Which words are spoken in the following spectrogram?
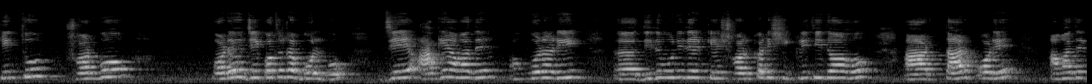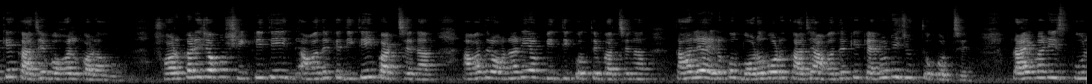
কিন্তু সর্ব পরেও যে কথাটা বলব, যে আগে আমাদের অঙ্গনারী দিদিমণিদেরকে সরকারি স্বীকৃতি দেওয়া হোক, আর তারপরে আমাদেরকে কাজে বহাল করা হোক। সরকারি যখন স্বীকৃতি আমাদেরকে দিতেই পারছে না, আমাদের অনারিয়াম বৃদ্ধি করতে পারছে না, তাহলে এরকম বড় বড় কাজে আমাদেরকে কেন নিযুক্ত করছেন প্রাইমারি স্কুল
